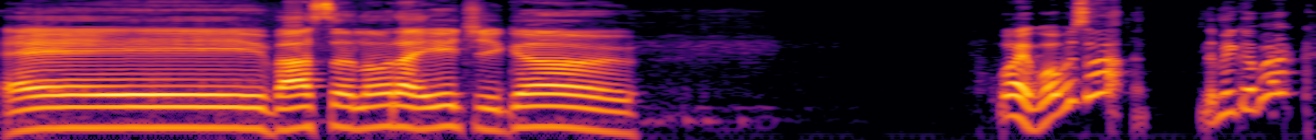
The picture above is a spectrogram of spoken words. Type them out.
Hey, Barcelona Ichigo. Wait, what was that? Let me go back.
